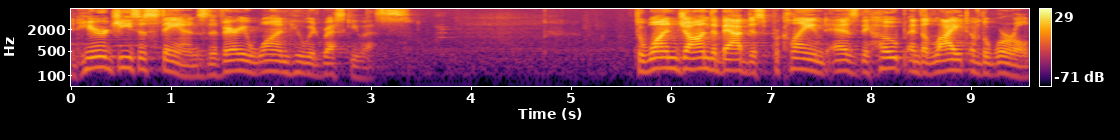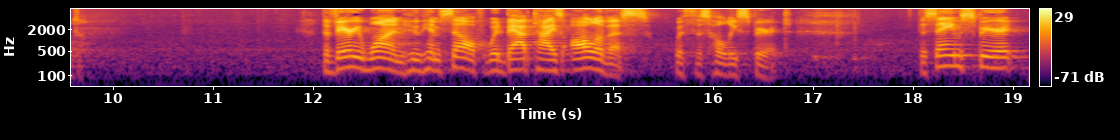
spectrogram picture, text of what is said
And here Jesus stands, the very one who would rescue us the one John the Baptist proclaimed as the hope and the light of the world, the very one who himself would baptize all of us with this Holy Spirit. The same Spirit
